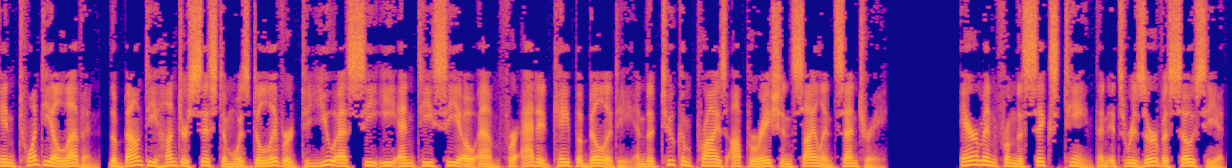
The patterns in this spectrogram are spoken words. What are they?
In 2011, the Bounty Hunter system was delivered to USCENTCOM for added capability and the two comprise Operation Silent Sentry. Airmen from the 16th and its reserve associate,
